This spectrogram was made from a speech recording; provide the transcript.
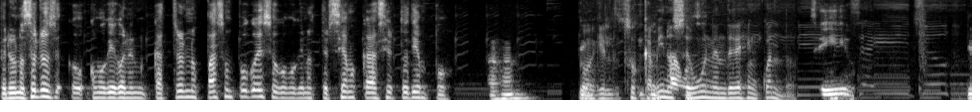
pero nosotros co- como que con el Castrol nos pasa un poco eso, como que nos terciamos cada cierto tiempo. Ajá. Como que sus caminos se unen de vez en cuando. Sí, Y-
